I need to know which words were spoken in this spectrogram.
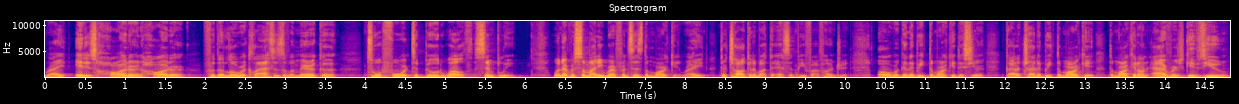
right? It is harder and harder for the lower classes of America to afford to build wealth simply. Whenever somebody references the market, right? They're talking about the S&P 500. Oh, we're going to beat the market this year. Got to try to beat the market. The market on average gives you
